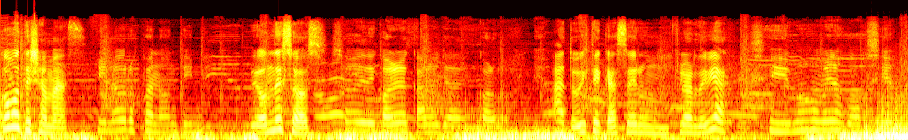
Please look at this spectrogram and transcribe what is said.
¿Cómo te llamas? Milagros Panontini. ¿De dónde sos? Soy de Coronel Carolla de Córdoba. Ah, tuviste que hacer un flor de viaje. Sí, más o menos 200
